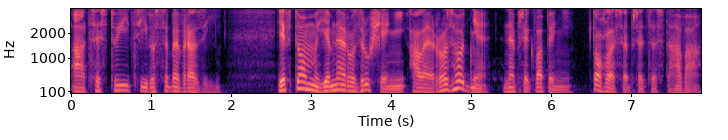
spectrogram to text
a cestující do sebe vrazí – je v tom jemné rozrušení, ale rozhodně nepřekvapení. Tohle se přece stává.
